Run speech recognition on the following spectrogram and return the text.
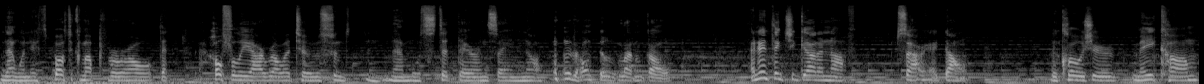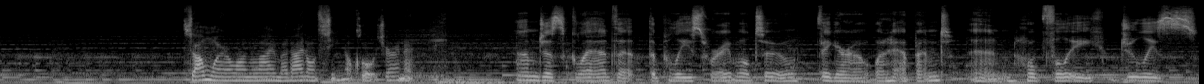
Now, when they're supposed to come up for parole, then hopefully our relatives and, and them will sit there and say, no, don't do, let them go. I didn't think she got enough. Sorry, I don't. The closure may come somewhere along the line, but I don't see no closure in it. I'm just glad that the police were able to figure out what happened, and hopefully Julie's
